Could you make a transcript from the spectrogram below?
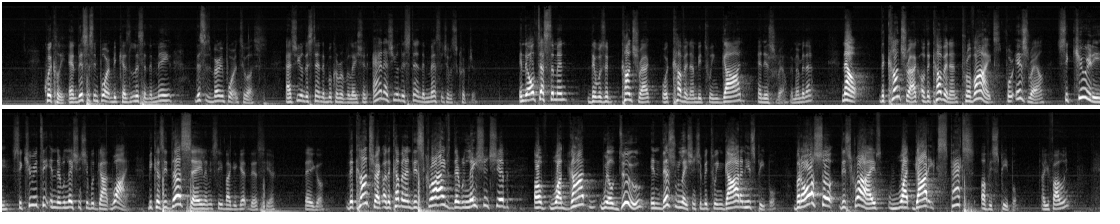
Quickly, and this is important because listen, the main this is very important to us as you understand the book of Revelation and as you understand the message of Scripture. In the Old Testament, there was a contract or covenant between God and Israel. Remember that? Now, the contract of the covenant provides for Israel security, security in the relationship with God. Why? Because it does say, let me see if I can get this here. There you go. The contract or the covenant describes the relationship of what God will do in this relationship between God and his people, but also describes what God expects of his people. Are you following?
